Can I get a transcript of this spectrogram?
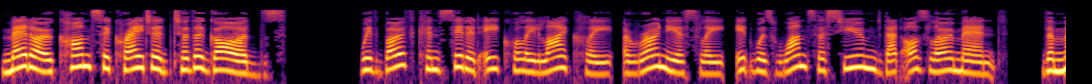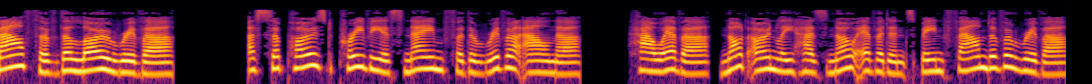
meadow consecrated to the gods. With both considered equally likely, erroneously, it was once assumed that Oslo meant the mouth of the low river, a supposed previous name for the river Alna. However, not only has no evidence been found of a river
